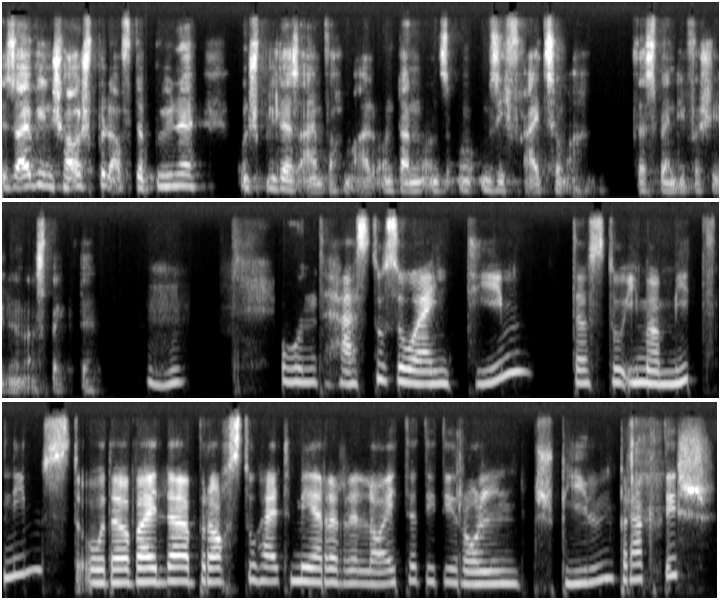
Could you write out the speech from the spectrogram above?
sei wie ein Schauspiel auf der Bühne und spiel das einfach mal und dann, um, um sich frei zu machen. Das wären die verschiedenen Aspekte. Mhm. Und hast du so ein Team, das du immer mitnimmst? Oder weil da brauchst du halt mehrere Leute, die die Rollen spielen praktisch?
